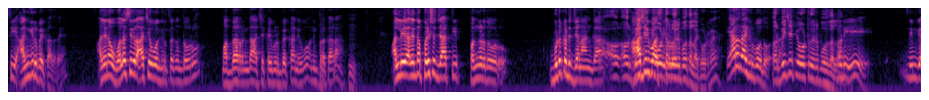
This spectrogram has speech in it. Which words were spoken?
ಸಿ ಹಂಗಿರ್ಬೇಕಾದ್ರೆ ಅಲ್ಲಿನ ವಲಸಿಗರು ಆಚೆ ಹೋಗಿರ್ತಕ್ಕಂಥವ್ರು ಮತದಾರರಿಂದ ಆಚೆ ಕೈ ಬಿಡಬೇಕಾ ನೀವು ನಿಮ್ಮ ಪ್ರಕಾರ? ಅಲ್ಲಿ ಅಲ್ಲಿನ ಪರಿಷತ್ ಜಾತಿ ಪಂಗಡದವರು ಬುಡಕಟ್ಟು ಜನಾಂಗ ಯಾರದಾಗಿರ್ಬೋದು ಅವ್ರ ಬಿಜೆಪಿ ವೋಟರ್ ಇರ್ಬೋದಲ್ಲ ಗೌಡ್ರೆ? ಯಾರಾಗಿರ್ಬೋದು ಅವ್ರ ಬಿಜೆಪಿ ವೋಟರ್ ಇರಬಹುದಲ್ಲ ನೋಡಿ ನಿಮಗೆ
